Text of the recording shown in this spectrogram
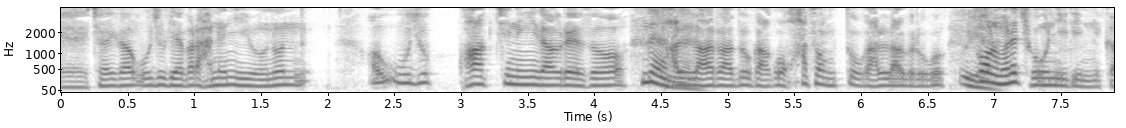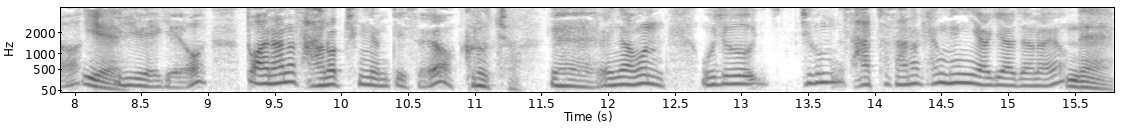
에, 저희가 우주 개발을 하는 이유는 어, 우주 과학진흥이라 그래서 네네. 달나라도 가고 화성도 갈라 그러고 예. 얼마나 좋은 일입니까? 예. 인류에게요. 또 하나는 산업 측면도 있어요. 그렇죠. 예, 왜냐하면 우주 지금 4차 산업 혁명 이야기하잖아요. 네.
